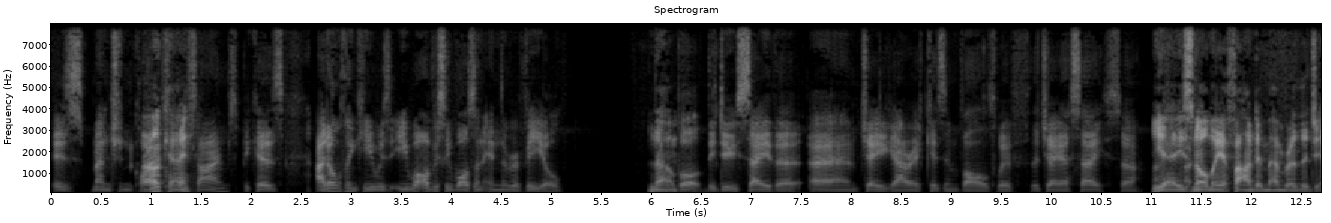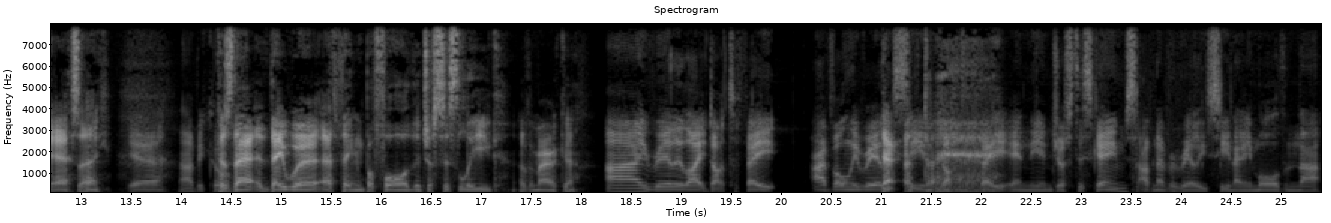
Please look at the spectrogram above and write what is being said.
is mentioned quite a few times because I don't think he was. He obviously wasn't in the reveal, No. but they do say that um, Jay Garrick is involved with the JSA. So yeah, he's normally a founding member of the JSA yeah, that'd be cool. because they they were a thing before the Justice League of America. I really like Doctor Fate. I've only really That- seen Doctor Fate in the Injustice games. I've never really seen any more than that.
